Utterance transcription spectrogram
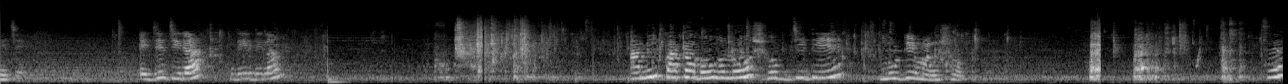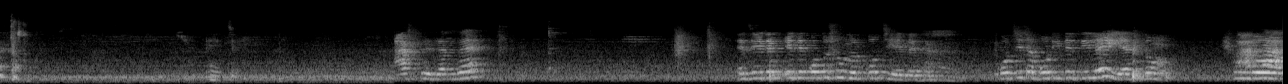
এই যে এই যে জিরা দিয়ে দিলাম। আমি পাকাবো হলো সবজি দিয়ে মুরগির মাংস। এই যে। এই যে এটা এটা কত সুন্দর কচি এই দেখেন। কচিটা বড়িতে দিলেই একদম সুন্দর আর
